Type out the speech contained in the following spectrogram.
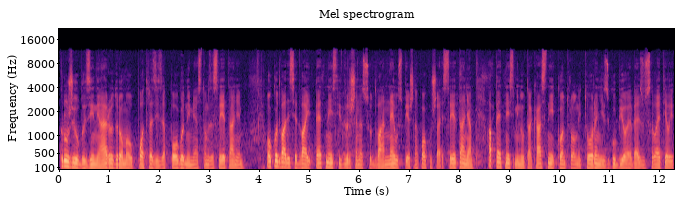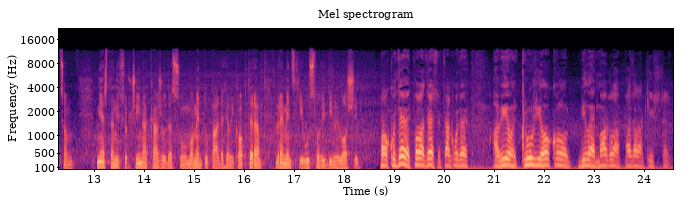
kruži u blizini aerodroma u potrazi za pogodnim mjestom za slijetanje. Oko 22.15 izvršena su dva neuspješna pokušaja slijetanja, a 15 minuta kasnije kontrolni toranj izgubio je vezu sa letjelicom. Mještani Surčina kažu da su u momentu pada helikoptera vremenski uslovi bili loši. Oko 9, pola 10, tako da avion kružio okolo, bila je magla, padala kiša.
